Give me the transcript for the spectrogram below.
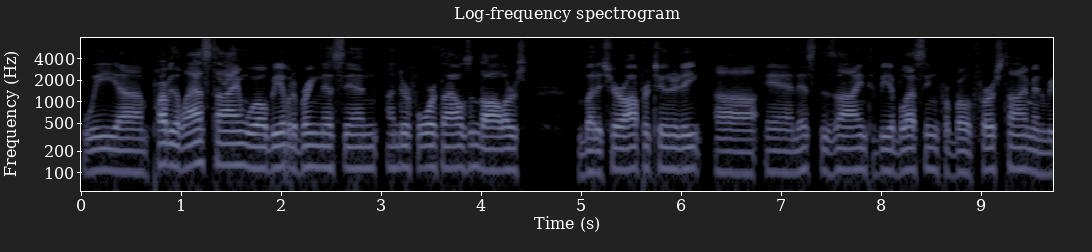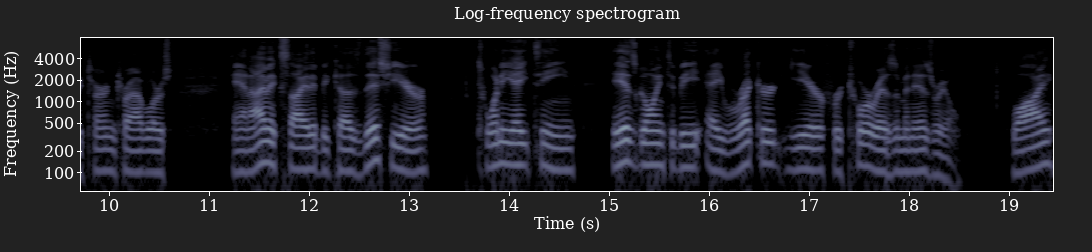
We um, probably the last time we'll be able to bring this in under four thousand dollars, but it's your opportunity, uh, and it's designed to be a blessing for both first-time and return travelers. And I'm excited because this year, 2018, is going to be a record year for tourism in Israel. Why?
